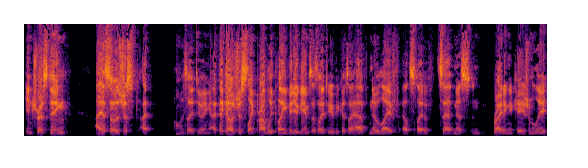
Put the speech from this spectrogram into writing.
interesting. I so it was just I what was I doing? I think I was just like probably playing video games as I do because I have no life outside of sadness and writing occasionally.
